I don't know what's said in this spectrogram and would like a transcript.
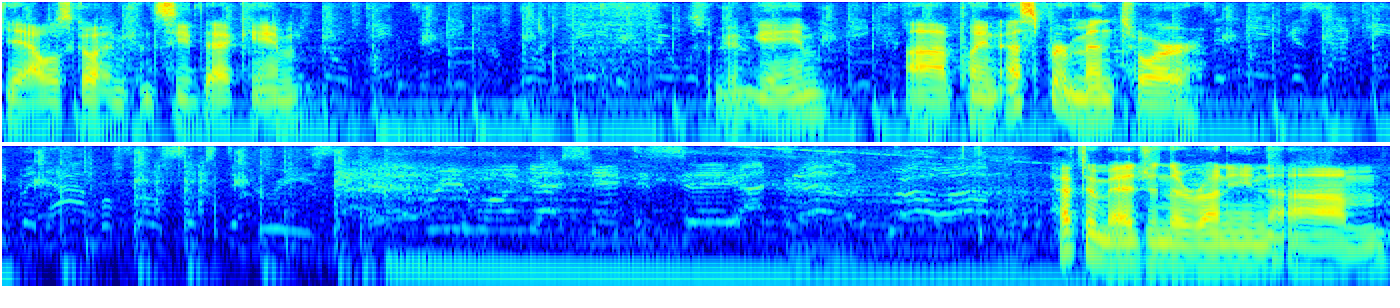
Yeah, let's go ahead and concede that game. It's a good game. Uh, playing Esper Mentor. have to imagine they're running um,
